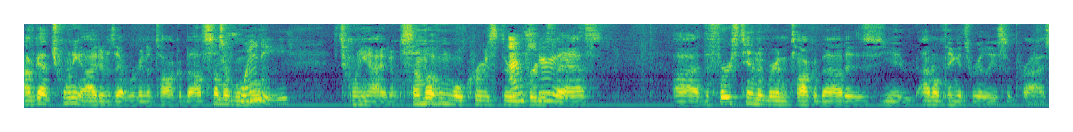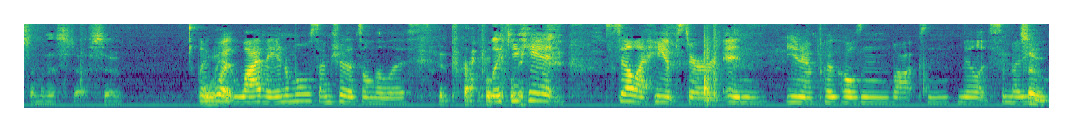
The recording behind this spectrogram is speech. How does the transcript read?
I've got 20 items that we're going to talk about. Some of them will, 20. 20 items. Some of them will cruise through I'm pretty curious. fast. Uh, the first 10 that we're going to talk about is, you know, I don't think it's really a surprise, some of this stuff. So Like we'll what, hit- live animals? I'm sure that's on the list. probably. Like you can't sell a hamster and, you know, poke holes in the box and mail it to somebody. So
